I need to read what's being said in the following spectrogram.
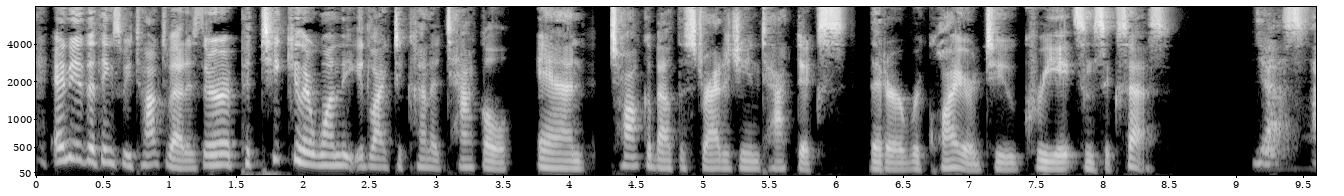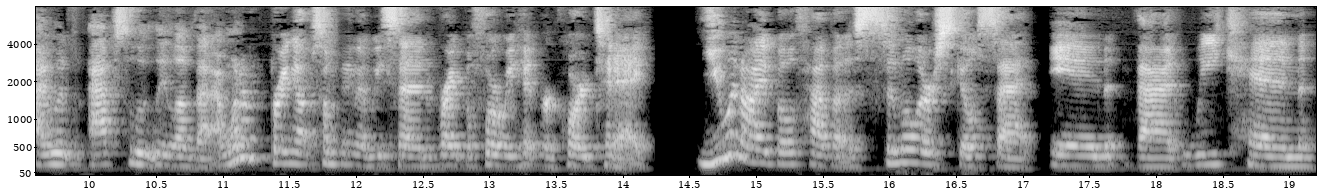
any of the things we talked about, is there a particular one that you'd like to kind of tackle and talk about the strategy and tactics that are required to create some success? Yes, I would absolutely love that. I want to bring up something that we said right before we hit record today you and I both have a similar skill set in that we can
